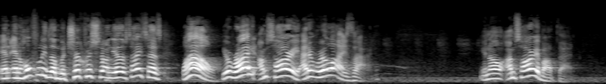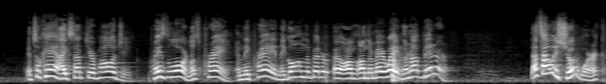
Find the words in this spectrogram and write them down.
And, and hopefully the mature Christian on the other side says, Wow, you're right. I'm sorry. I didn't realize that. You know, I'm sorry about that. It's okay. I accept your apology. Praise the Lord. Let's pray. And they pray and they go on, the bitter, uh, on, on their merry way and they're not bitter. That's how it should work.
